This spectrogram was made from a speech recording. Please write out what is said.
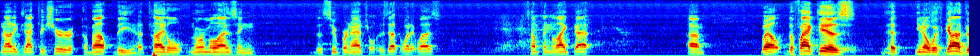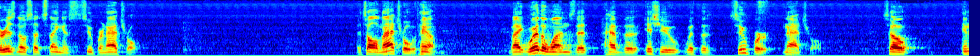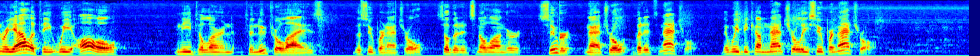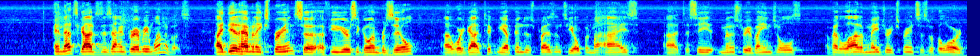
I'm not exactly sure about the uh, title, Normalizing the Supernatural. Is that what it was? Something like that? Um, well, the fact is that, you know, with God, there is no such thing as supernatural. It's all natural with Him. Right? We're the ones that have the issue with the supernatural. So, in reality, we all need to learn to neutralize the supernatural so that it's no longer supernatural, but it's natural. That we become naturally supernatural. And that's God's design for every one of us. I did have an experience uh, a few years ago in Brazil uh, where God took me up into His presence. He opened my eyes uh, to see ministry of angels. I've had a lot of major experiences with the Lord.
